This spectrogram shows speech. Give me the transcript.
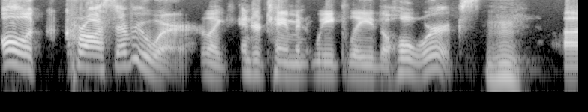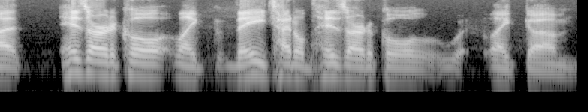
all across everywhere, like Entertainment Weekly, the whole works. Mhm. Uh, his article, like they titled his article, like um,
